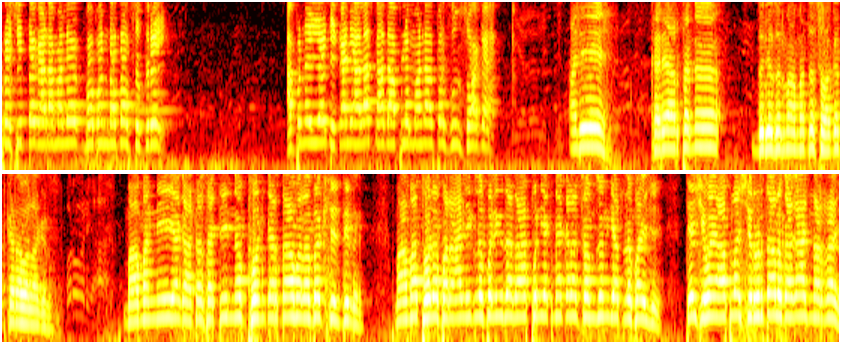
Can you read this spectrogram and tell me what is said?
प्रसिद्ध गाडा मालक बबन दादा सुकरे. आपण या ठिकाणी आलात दादा आपलं मनापासून स्वागत. आणि खऱ्या अर्थानं दुर्योधन मामाचं स्वागत करावं लागेल. मामांनी या घाटासाठी न फोन करता आम्हाला बक्षीस दिलं. मामा थोडंफार अलीकलं पलीक झालं आपण एकमेकाला समजून घेतलं पाहिजे. त्याशिवाय आपला शिरूर तालुका गाजणार नाही.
